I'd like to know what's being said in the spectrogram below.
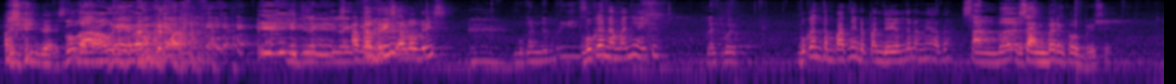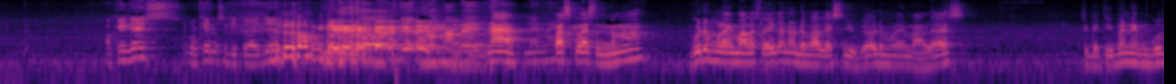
oh jadi guys Gue gak tau Bangke, deh. Ngejelek-jelekin. apa bris apa bris Bukan The Breeze. bukan namanya itu Lifebuoy. bukan tempatnya depan Giant tuh namanya apa Sunburst. Sunburn kok bris ya Oke guys, mungkin segitu aja. Belum, dia belum sampai nah pas kelas 6 gue udah mulai malas lagi kan udah nggak les juga udah mulai malas tiba-tiba nem gue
